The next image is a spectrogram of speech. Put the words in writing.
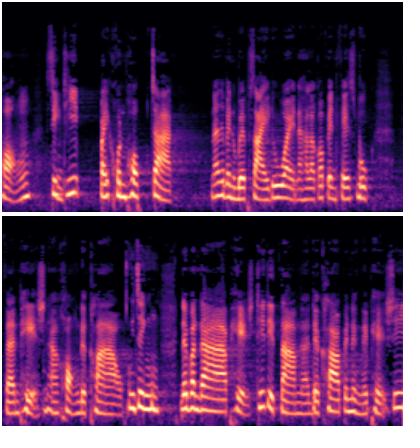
ของสิ่งที่ไปค้นพบจากน่าจะเป็นเว็บไซต์ด้วยนะคะแล้วก็เป็น Facebook ฟนเพจนะของ The Cloud จริงๆ ในบรรดาเพจที่ติดตามนะ The Cloud เป็นหนึ่งในเพจที่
